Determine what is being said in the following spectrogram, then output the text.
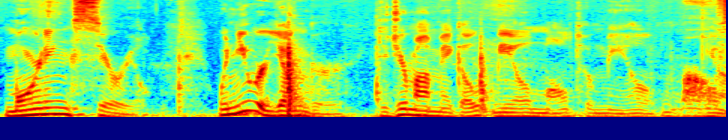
morning cereal. When you were younger, did your mom make oatmeal, malt meal, you know,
